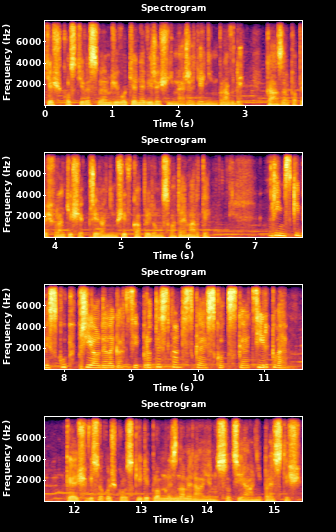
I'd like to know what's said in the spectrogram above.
Těžkosti ve svém životě nevyřešíme ředěním pravdy, kázal papež František při raním v kapli domu svaté Marty. Římský biskup přijal delegaci protestantské skotské církve. Kéž vysokoškolský diplom neznamená jen sociální prestiž,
